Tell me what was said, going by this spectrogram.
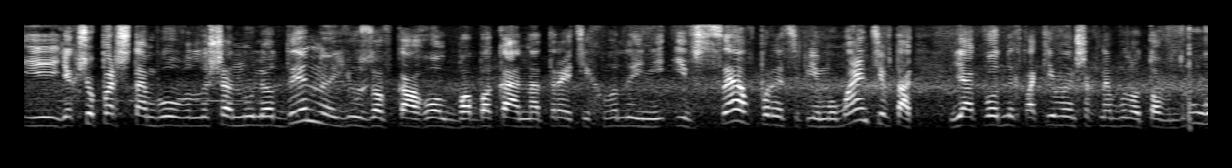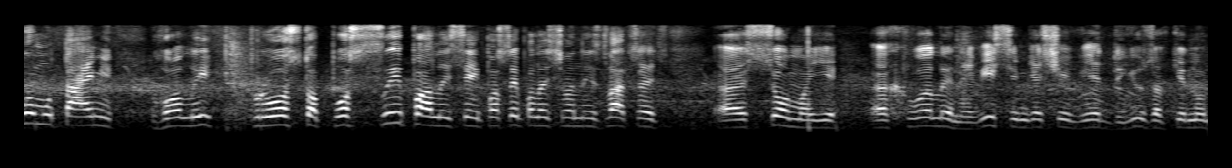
І якщо перший тайм був лише 0-1, Юзовка гол Бабака на третій хвилині і все, в принципі, моментів так, як в одних, так і в інших не було, то в другому таймі голи просто посипалися і посипались вони з 27-ї е, хвилини. 8 м'ячів від Юзовки, 0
